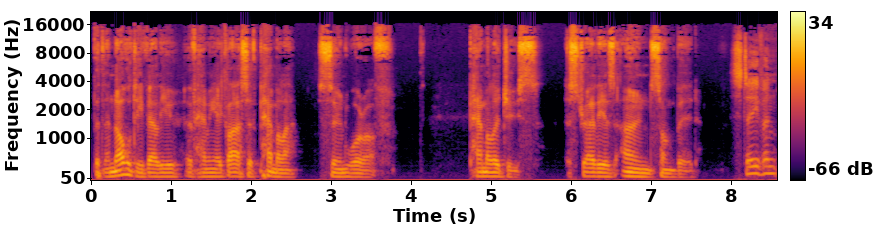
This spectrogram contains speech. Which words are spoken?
but the novelty value of having a glass of Pamela soon wore off. Pamela Juice, Australia's own songbird. Stephen,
